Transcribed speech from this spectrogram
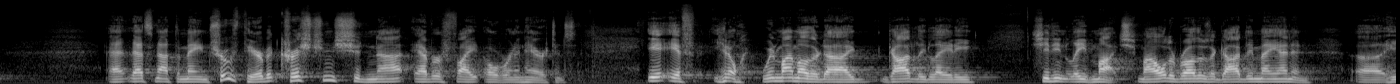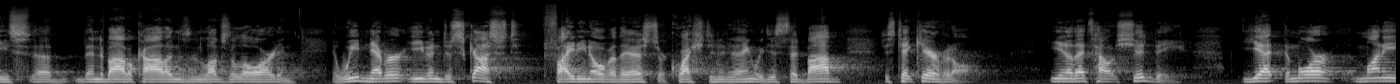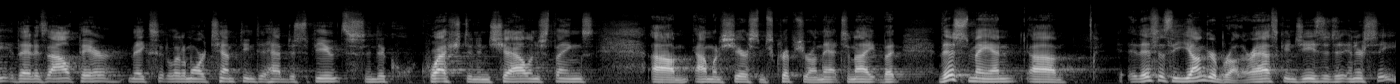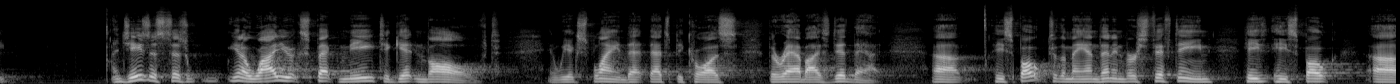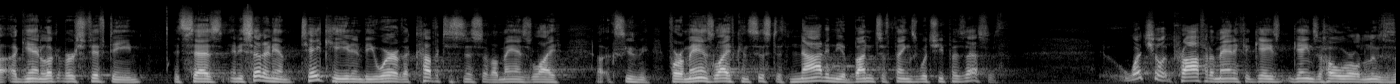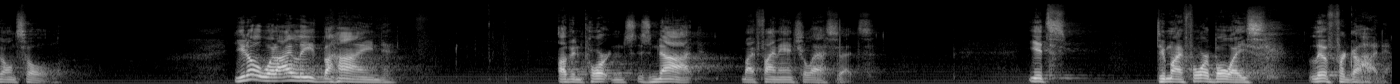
And that's not the main truth here, but Christians should not ever fight over an inheritance. If, you know, when my mother died, godly lady, she didn't leave much. My older brother's a godly man, and uh, he's uh, been to Bible college and loves the Lord. And, and we'd never even discussed fighting over this or questioned anything. We just said, Bob, just take care of it all. You know, that's how it should be. Yet, the more money that is out there makes it a little more tempting to have disputes and to question and challenge things. Um, I'm going to share some scripture on that tonight. But this man, uh, this is the younger brother asking Jesus to intercede. And Jesus says, You know, why do you expect me to get involved? And we explained that that's because the rabbis did that. Uh, he spoke to the man, then in verse 15, he, he spoke uh, again, look at verse 15. It says, And he said unto him, Take heed and beware of the covetousness of a man's life. Uh, excuse me, for a man's life consisteth not in the abundance of things which he possesseth. What shall it profit a man if he gains, gains the whole world and loses his own soul? You know, what I leave behind of importance is not my financial assets. It's do my four boys live for God?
